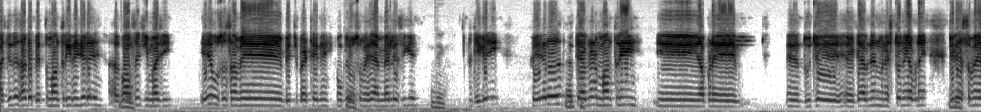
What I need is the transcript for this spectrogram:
ਅੱਜ ਦੇ ਸਾਡੇ ਵਿੱਤ ਮੰਤਰੀ ਨੇ ਜਿਹੜੇ ਹਰਪਾਲ। ਸਿੰਘ ਚੀਮਾ ਜੀ ਇਹ ਉਸ ਸਮੇਂ ਵਿੱਚ ਬੈਠੇ ਨੇ ਕਿਉਂਕਿ। ਉਸ ਸਮੇਂ ਐਮਐਲਏ ਸੀਗੇ। ਜੀ। ਠੀਕ ਹੈ ਜੀ। ਫਿਰ। ਕੈਬਨਿਟ ਮੰਤਰੀ ਆਪਣੇ ਦੂਜੇ ਕੈਬਨਿਟ ਮਿਨਿਸਟਰ ਨੇ ਆਪਣੇ ਜਿਹੜੇ ਇਸ ਸਮੇਂ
